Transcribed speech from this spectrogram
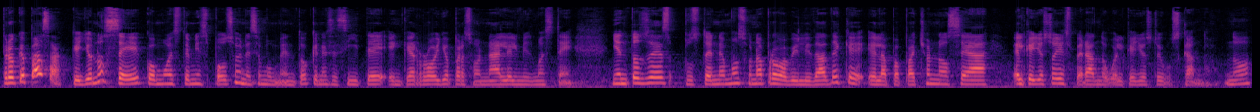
Pero ¿qué pasa? Que yo no sé cómo esté mi esposo en ese momento, qué necesite, en qué rollo personal él mismo esté. Y entonces pues tenemos una probabilidad de que el apapacho no sea el que yo estoy esperando o el que yo estoy buscando, ¿no?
